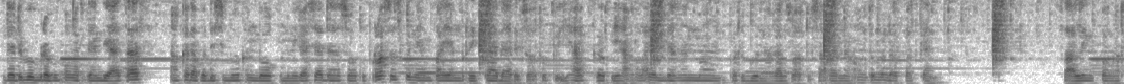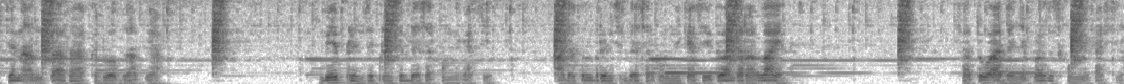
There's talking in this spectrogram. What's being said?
Dari beberapa pengertian di atas, maka dapat disimpulkan bahwa komunikasi adalah suatu proses penyampaian berita dari suatu pihak ke pihak lain dengan mempergunakan suatu sarana untuk mendapatkan saling pengertian antara kedua belah pihak. B. Prinsip-prinsip dasar komunikasi. Adapun prinsip dasar komunikasi itu antara lain satu adanya proses komunikasi.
